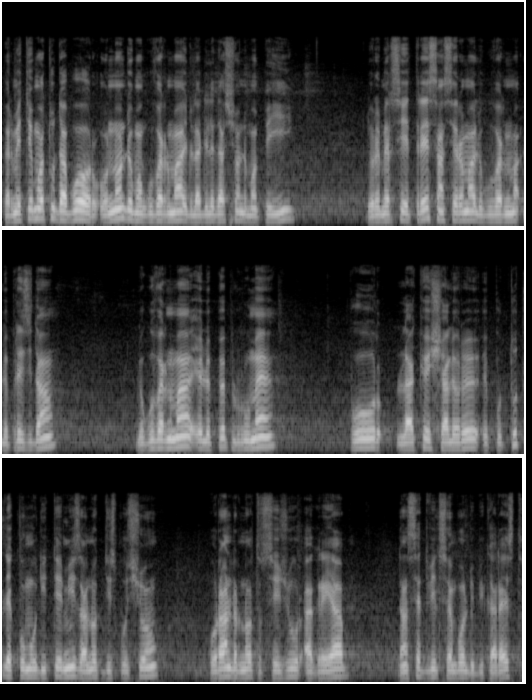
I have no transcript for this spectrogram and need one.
permettez-moi tout d'abord, au nom de mon gouvernement et de la délégation de mon pays, de remercier très sincèrement le, président, le gouvernement et le peuple roumain pour l'accueil chaleureux et pour toutes les commodités mises à notre disposition pour rendre notre séjour agréable dans cette ville symbole de Bucarest,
